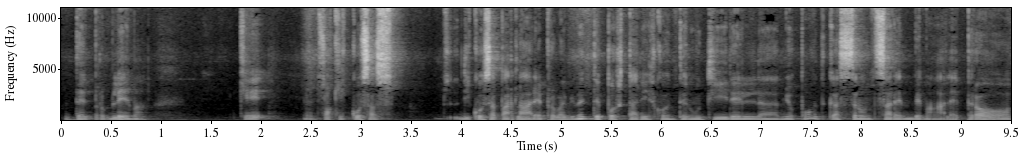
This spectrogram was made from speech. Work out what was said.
del problema, che non so che cosa, di cosa parlare, probabilmente portare i contenuti del mio podcast non sarebbe male, però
